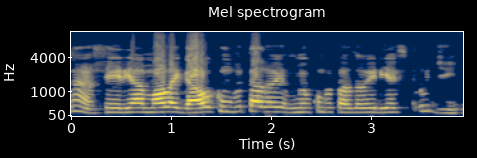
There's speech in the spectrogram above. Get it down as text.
Não, seria mó legal o computador, meu computador iria explodir.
